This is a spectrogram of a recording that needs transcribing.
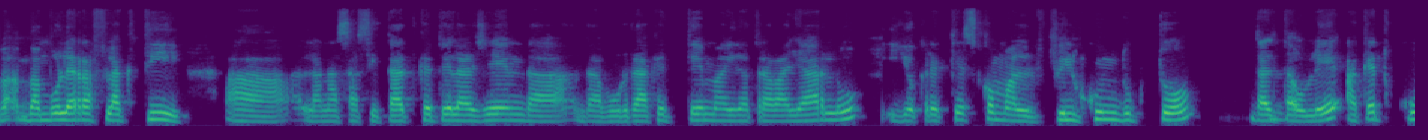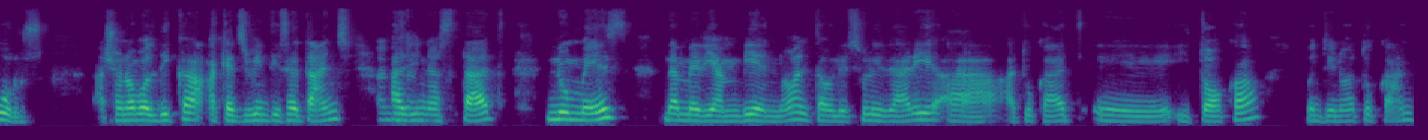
vam voler reflectir uh, la necessitat que té la gent d'abordar aquest tema i de treballar-lo i jo crec que és com el fil conductor del mm. tauler aquest curs. Això no vol dir que aquests 27 anys Exacte. hagin estat només de medi ambient. No? El tauler solidari ha, ha tocat eh, i toca continua tocant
